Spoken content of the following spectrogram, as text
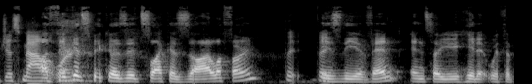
just mallet. I think work. it's because it's like a xylophone but, but is the event, and so you hit it with a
